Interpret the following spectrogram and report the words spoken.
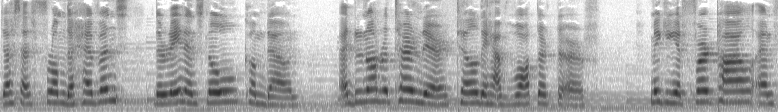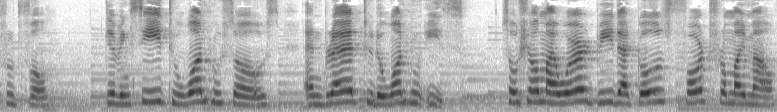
just as from the heavens the rain and snow come down, and do not return there till they have watered the earth, making it fertile and fruitful, giving seed to one who sows, and bread to the one who eats. So shall my word be that goes forth from my mouth.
